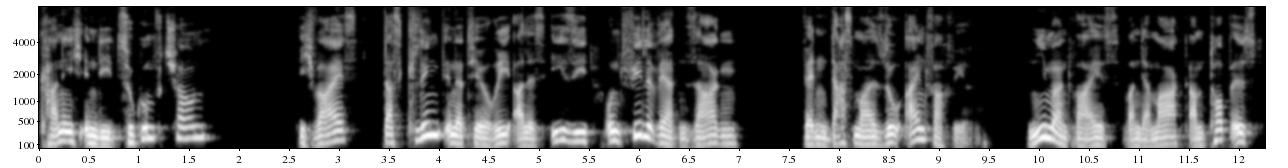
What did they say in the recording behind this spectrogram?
Kann ich in die Zukunft schauen? Ich weiß, das klingt in der Theorie alles easy und viele werden sagen, wenn das mal so einfach wäre. Niemand weiß, wann der Markt am Top ist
